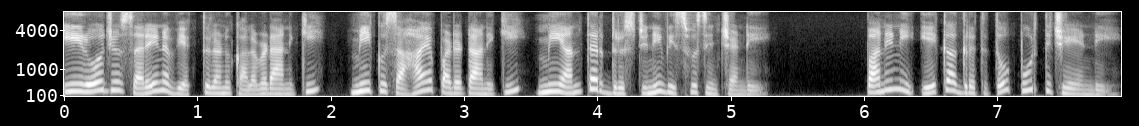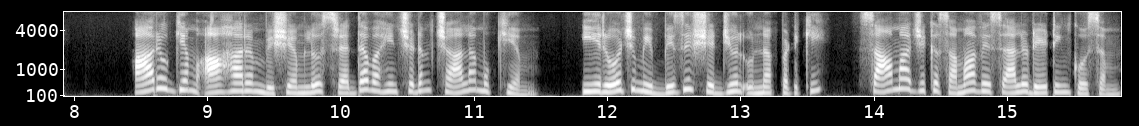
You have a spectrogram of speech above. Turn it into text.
ఈరోజు సరైన వ్యక్తులను కలవడానికి మీకు సహాయపడటానికి మీ అంతర్దృష్టిని విశ్వసించండి. పనిని ఏకాగ్రతతో పూర్తి చేయండి. ఆరోగ్యం ఆహారం విషయంలో శ్రద్ధ వహించడం చాలా ముఖ్యం. ఈరోజు మీ బిజీ షెడ్యూల్ ఉన్నప్పటికీ సామాజిక సమావేశాలు డేటింగ్ కోసం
